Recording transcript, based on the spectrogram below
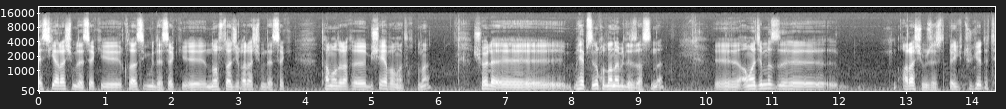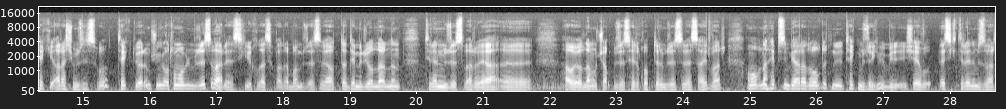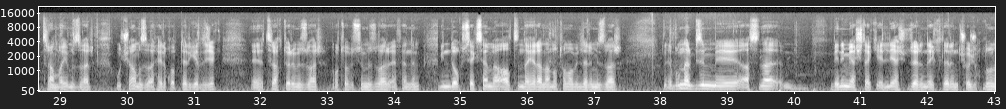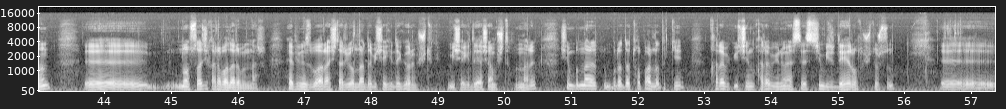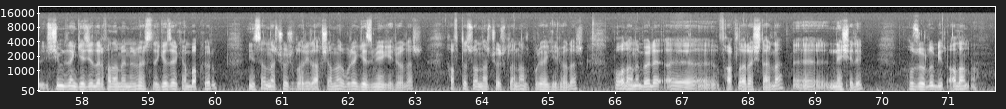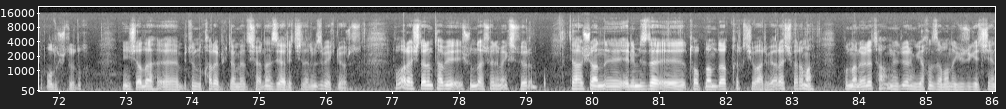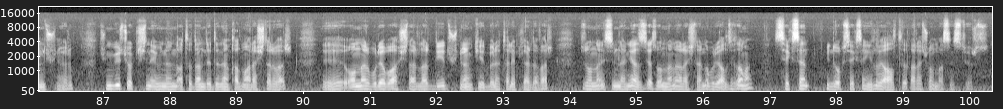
eski araç mı desek, e, klasik mi desek, e, nostaljik araç mı desek tam olarak e, bir şey yapamadık buna. Şöyle e, hepsini kullanabiliriz aslında. E, amacımız e, araç müzesi. Belki Türkiye'de tek araç müzesi bu. Tek diyorum çünkü otomobil müzesi var. Eski klasik araba müzesi veyahut da demir yollarının tren müzesi var veya e, hava yollarının uçak müzesi, helikopter müzesi vesaire var. Ama bunlar hepsinin bir arada olduğu tek müze gibi bir şey bu. Eski trenimiz var, tramvayımız var, uçağımız var, helikopter gelecek. E, traktörümüz var, otobüsümüz var efendim. 1980 ve altında yer alan otomobillerimiz var. E, bunlar bizim e, aslında benim yaştaki 50 yaş üzerindekilerin çocukluğunun e, nostaljik arabaları bunlar. Hepimiz bu araçlar yollarda bir şekilde görmüştük. Bir şekilde yaşamıştık bunları. Şimdi bunları burada toparladık ki Karabük için, Karabük Üniversitesi için bir değer oluştursun. E, şimdiden geceleri falan ben üniversitede gezerken bakıyorum. İnsanlar çocuklarıyla akşamlar buraya gezmeye geliyorlar. Hafta sonları çocuklarını alıp buraya geliyorlar. Bu alanı böyle e, farklı araçlarla e, neşeli, huzurlu bir alan oluşturduk. İnşallah e, bütün Karabük'ten ve dışarıdan ziyaretçilerimizi bekliyoruz. Bu araçların tabii şunu da söylemek istiyorum. Daha şu an e, elimizde e, toplamda 40 civarı bir araç var ama bundan öyle tahmin ediyorum ki yakın zamanda yüzü geçeceğini düşünüyorum. Çünkü birçok kişinin evinin önünde atadan dededen kalma araçları var. Onlar buraya bağışlarlar diye düşünüyorum ki böyle talepler de var. Biz onların isimlerini yazacağız. Onların araçlarını buraya alacağız ama 80 1980 yılı ve altı araç olmasını istiyoruz.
